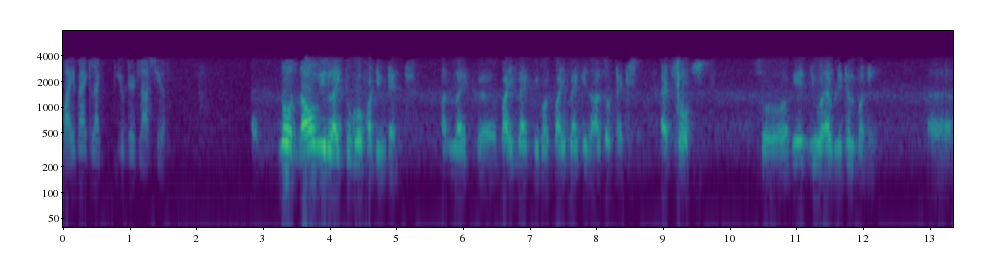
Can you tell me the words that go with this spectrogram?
buyback like you did last year? No, now we like to go for dividend, unlike uh, buyback, because buyback is also taxed at source. So again, you have little money. Uh,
